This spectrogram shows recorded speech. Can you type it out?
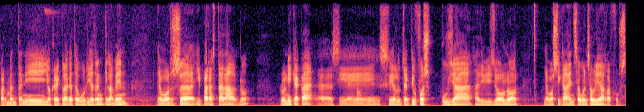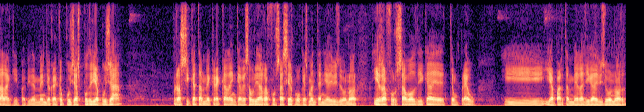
per mantenir, jo crec, la categoria tranquil·lament. Llavors, eh, i per estar dalt, no? L'únic que, clar, eh, si, si l'objectiu fos pujar a Divisió Honor, llavors sí que l'any següent s'hauria de reforçar l'equip, evidentment. Jo crec que pujar es podria pujar, però sí que també crec que l'any que ve s'hauria de reforçar si es volgués mantenir a Divisió d'Honor. I reforçar vol dir que eh, té un preu. I, i a part també la Lliga de Divisió d'Honor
